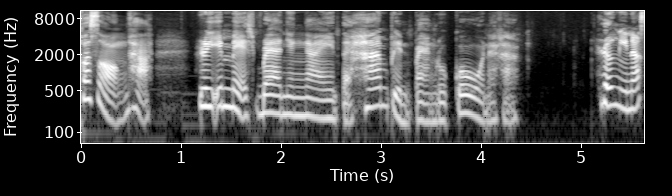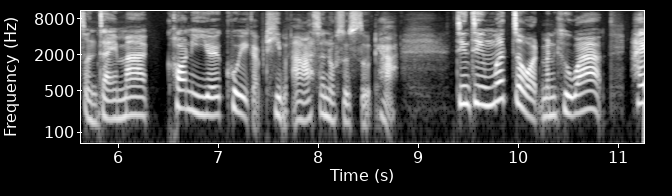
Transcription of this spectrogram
ข้อ 2 ค่ะ reimage แบรนด์ยังไง แต่ห้ามเปลี่ยนแปลงโลโก้นะคะ เรื่องนี้น่าสนใจมากข้อนี้ย้อยคุยกับทีมอาร์ตสนุกสุดๆค่ะ จริงๆ เมื่อโจทย์มันคือว่าให้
